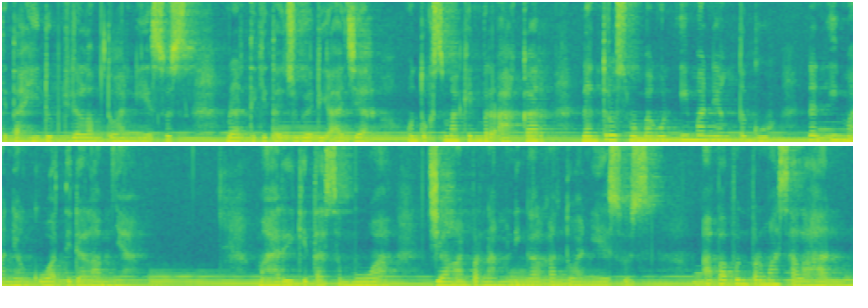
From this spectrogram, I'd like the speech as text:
kita hidup di dalam Tuhan Yesus, berarti kita juga diajar untuk semakin berakar dan terus membangun iman yang teguh dan iman yang kuat di dalamnya. Mari kita semua jangan pernah meninggalkan Tuhan Yesus, apa pun permasalahanmu,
